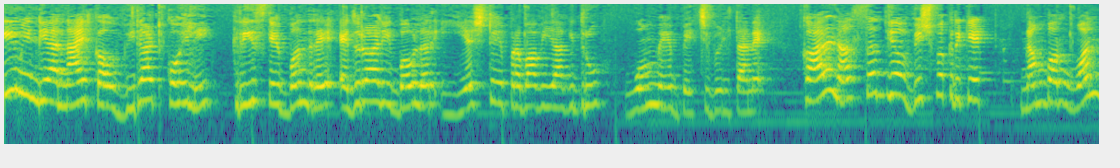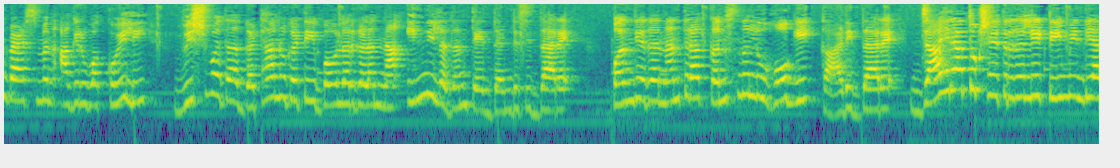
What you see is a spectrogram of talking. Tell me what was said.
ಟೀಂ ಇಂಡಿಯಾ ನಾಯಕ ವಿರಾಟ್ ಕೊಹ್ಲಿ ಕ್ರೀಸ್ಗೆ ಬಂದ್ರೆ ಎದುರಾಳಿ ಬೌಲರ್ ಎಷ್ಟೇ ಪ್ರಭಾವಿಯಾಗಿದ್ರೂ ಒಮ್ಮೆ ಬೆಚ್ಚಿ ಬೀಳ್ತಾನೆ. ಕಾರಣ ಸದ್ಯ ವಿಶ್ವ ಕ್ರಿಕೆಟ್ ನಂಬರ್ ಒನ್ ಬ್ಯಾಟ್ಸ್ಮನ್ ಆಗಿರುವ ಕೊಹ್ಲಿ ವಿಶ್ವದ ಘಟಾನುಘಟಿ ಬೌಲರ್ಗಳನ್ನ ಇನ್ನಿಲ್ಲದಂತೆ ದಂಡಿಸಿದ್ದಾರೆ. ಪಂದ್ಯದ ನಂತರ ಕನಸಿನಲ್ಲೂ ಹೋಗಿ ಕಾಡಿದ್ದಾರೆ. ಜಾಹೀರಾತು ಕ್ಷೇತ್ರದಲ್ಲಿ team India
